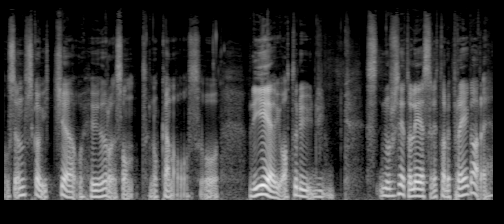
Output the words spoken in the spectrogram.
Vi ønsker jo ikke å høre sånt, noen av oss. Og det gjør jo at du, du Når du sitter og leser dette, det preger deg.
